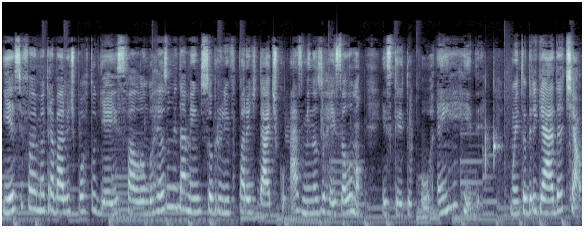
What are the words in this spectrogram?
E esse foi o meu trabalho de português, falando resumidamente sobre o livro paradidático As Minas do Rei Salomão, escrito por Henry Rider. Muito obrigada, tchau!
